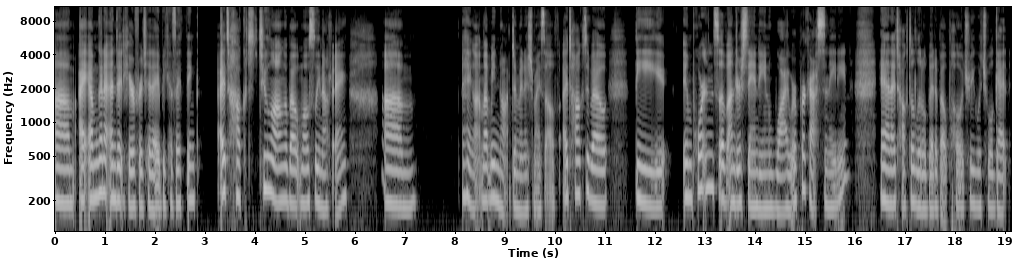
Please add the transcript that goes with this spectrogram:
Um, I am going to end it here for today because I think I talked too long about mostly nothing. Um, hang on, let me not diminish myself. I talked about the importance of understanding why we're procrastinating, and I talked a little bit about poetry, which we'll get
